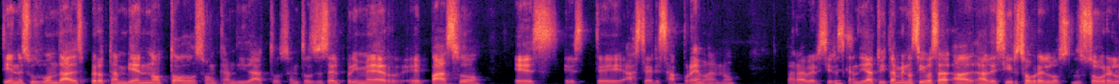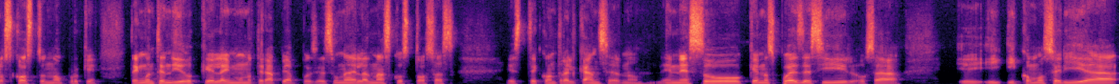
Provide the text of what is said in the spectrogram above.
tiene sus bondades, pero también no todos son candidatos. Entonces el primer eh, paso es este, hacer esa prueba, ¿no? Para ver si eres candidato. Y también nos ibas a, decir sobre los, sobre los costos, ¿no? Porque tengo entendido que la inmunoterapia, pues es una de las más costosas este, contra el cáncer, ¿no? En eso, ¿qué nos puedes decir? O sea, y, y cómo sería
